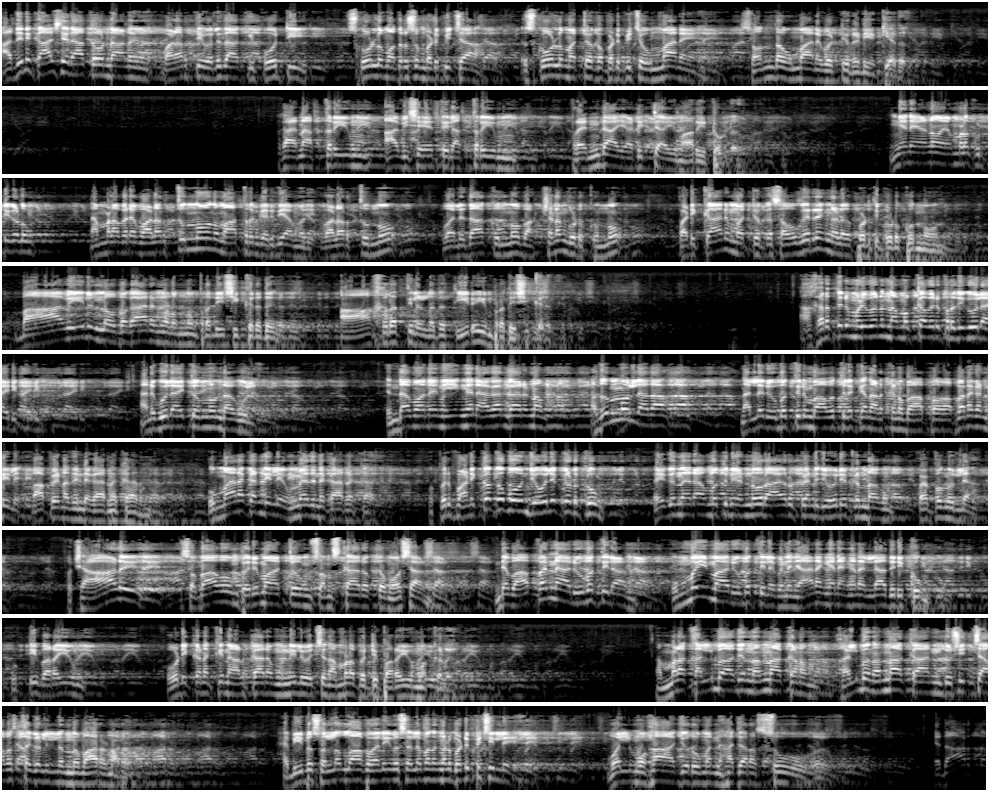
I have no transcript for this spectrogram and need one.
അതിന് കാശ് തരാത്തോണ്ടാണ് വളർത്തി വലുതാക്കി പോറ്റി സ്കൂളിലും മദ്രസും പഠിപ്പിച്ച സ്കൂളിലും മറ്റൊക്കെ പഠിപ്പിച്ച ഉമ്മാനെ സ്വന്തം ഉമ്മാനെ വെട്ടി റെഡിയാക്കിയത്. കാരണം അത്രയും ആ വിഷയത്തിൽ അത്രയും ട്രെൻഡായി അഡിക്റ്റായി മാറിയിട്ടുണ്ട്. ഇങ്ങനെയാണോ നമ്മളെ കുട്ടികളും നമ്മളവരെ വളർത്തുന്നു എന്ന് മാത്രം കരുതിയാൽ മതി. വളർത്തുന്നു വലുതാക്കുന്നു ഭക്ഷണം കൊടുക്കുന്നു പഠിക്കാനും മറ്റൊക്കെ സൗകര്യങ്ങൾ ഏർപ്പെടുത്തി കൊടുക്കുന്നു. ഭാവിയിലുള്ള ഉപകാരങ്ങളൊന്നും പ്രതീക്ഷിക്കരുത്. ആഹ്റത്തിലുള്ളത് തീരെയും പ്രതീക്ഷിക്കരുത്. അഹ്റത്തിന് മുഴുവനും നമുക്ക് അവർ പ്രതികൂലായിരിക്കും. അനുകൂലായിട്ടൊന്നും ഉണ്ടാകൂല. എന്താ മോനെ നീ ഇങ്ങനെ ആകാൻ കാരണം? അതൊന്നുമില്ല അതാ നല്ല രൂപത്തിലും ഭാവത്തിലൊക്കെ നടക്കണ ബാപ്പ ബാപ്പനെ കണ്ടില്ലേ? ബാപ്പയാണ് അതിന്റെ കാരണക്കാരൻ. ഉമ്മാനെ കണ്ടില്ലേ? ഉമ്മ അതിന്റെ കാരണക്കാരൻ. അപ്പൊ ഒരു പണിക്കൊക്കെ പോകും ജോലിയൊക്കെ എടുക്കും. വൈകുന്നേരം ആകുമ്പത്തിന് എണ്ണൂറ് ആയിരം റുപ്യന്റെ ജോലിയൊക്കെ ഉണ്ടാകും. കുഴപ്പമൊന്നുമില്ല. പക്ഷെ ആൾ സ്വഭാവവും പെരുമാറ്റവും സംസ്കാരമൊക്കെ മോശമാണ്. എന്റെ ബാപ്പൻ ആ രൂപത്തിലാണ്. ഉമ്മയും ആ രൂപത്തിലാണ് പിന്നെ ഞാൻ എങ്ങനെ അങ്ങനെ അല്ലാതിരിക്കും? കുട്ടി പറയും കോടിക്കണക്കിന് ആൾക്കാരെ മുന്നിൽ വെച്ച് നമ്മളെ പറ്റി പറയും മക്കൾ. നമ്മളെ കൽബ് ആദ്യം നന്നാക്കണം. കൽബ് നന്നാക്കാൻ ദുഷിച്ച അവസ്ഥകളിൽ നിന്ന് മാറണം. ഹബീബ് സല്ലാഹു അലൈ വസ്ലമ നിങ്ങൾ പഠിപ്പിച്ചില്ലേ? വൽ മുഹാജിറു മൻ ഹജറ സൂ. യഥാർത്ഥ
